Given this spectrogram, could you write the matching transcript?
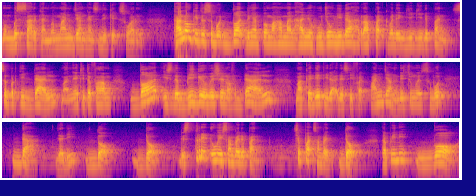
membesarkan, memanjangkan sedikit suara. Kalau kita sebut dot dengan pemahaman hanya hujung lidah rapat kepada gigi depan seperti dal, maknanya kita faham dot is the bigger version of dal, maka dia tidak ada sifat panjang, dia cuma sebut da. Jadi do, do. Dia straight away sampai depan. Cepat sampai do. Tapi ini do,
